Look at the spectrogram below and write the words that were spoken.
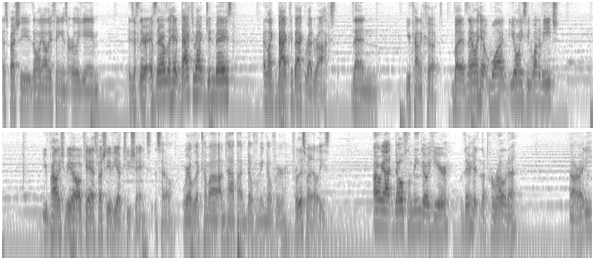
especially, the only other thing is early game, is if they're if they're able to hit back-to-back Jinbeis and like back-to-back red rocks, then you're kind of cooked. But if they only hit one, you only see one of each, you probably should be okay, especially if you have two Shanks. So we're able to come out on top on Doflamingo for, for this one at least. All right, we got Doflamingo here. They're hitting the Perona. Alrighty.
